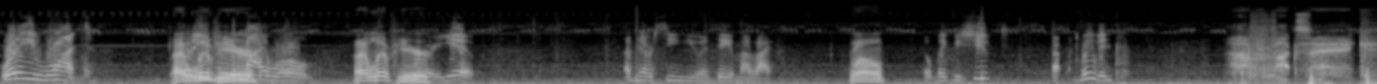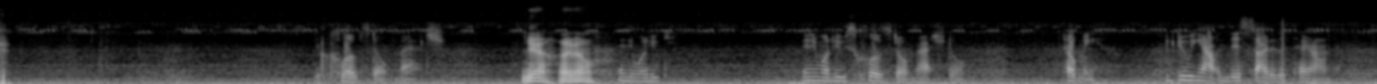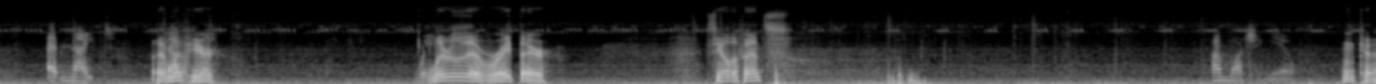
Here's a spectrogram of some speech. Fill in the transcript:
What do you want? I what live do you do here. in my world? I live here. Who are you? I've never seen you a day in my life. Well, Don't make me shoot. Stop moving. oh, for fuck's sake. Your clothes don't match. Yeah, I know. Anyone who anyone whose clothes don't match don't tell me. What are you doing out in this side of the town at night? I live here. Wait. Literally live right there. See all the fence? I'm watching you. Okay.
